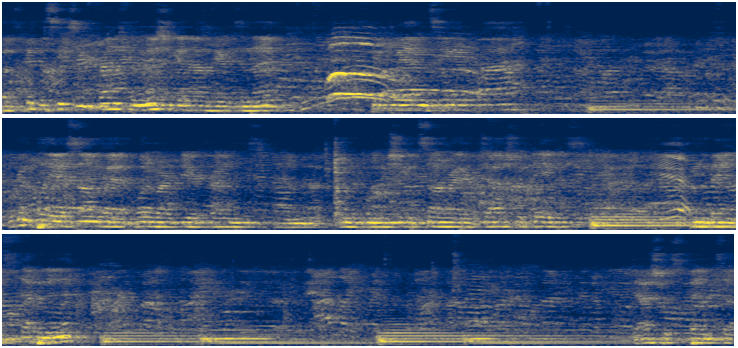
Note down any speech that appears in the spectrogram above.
So it's good to see some friends from Michigan out here tonight. People we haven't seen in a while. We're going to play a song by one of our dear friends and uh, wonderful Michigan songwriter Joshua Davis from the band Steppin' In It. Joshua spent uh,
